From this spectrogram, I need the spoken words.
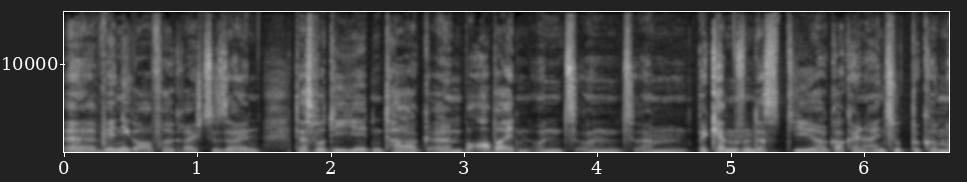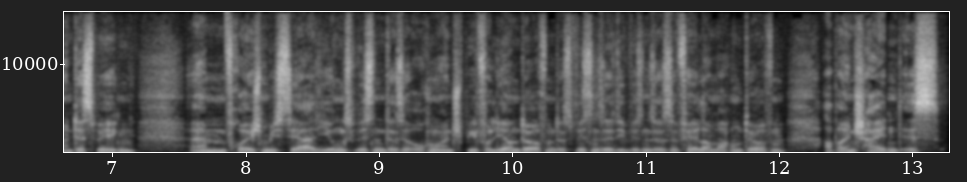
äh, weniger erfolgreich zu sein, dass wir die jeden Tag ähm, bearbeiten und, und ähm, bekämpfen, dass die ja gar keinen Einzug bekommen. Und deswegen ähm, freue ich mich sehr. Die Jungs wissen, dass sie auch immer ein Spiel verlieren dürfen. Das wissen sie, die wissen, dass sie Fehler machen dürfen. Aber entscheidend ist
